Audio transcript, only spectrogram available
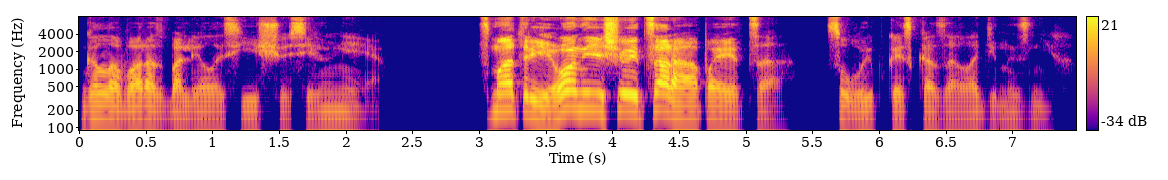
Голова разболелась еще сильнее. «Смотри, он еще и царапается!» — с улыбкой сказал один из них.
